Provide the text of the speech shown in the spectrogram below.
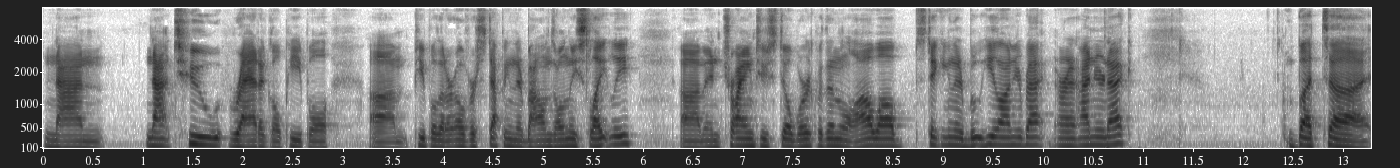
non, not too radical people, um, people that are overstepping their bounds only slightly, um, and trying to still work within the law while sticking their boot heel on your back or on your neck. But uh,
